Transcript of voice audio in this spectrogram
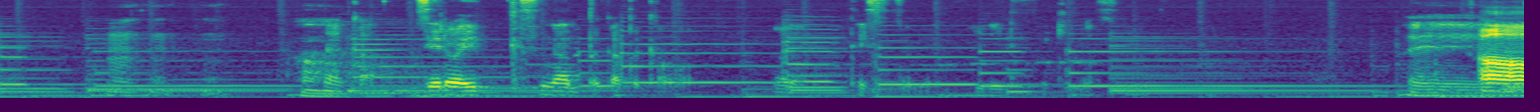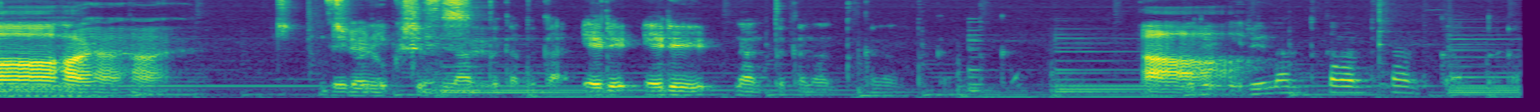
うんうんあなんか 0x なんとかとかも、うんテストで入れてた気がする。えー、うん、ああ、はいはいはい。16 0x なんとかとか、L, L なんとかなんとかなんとかなんとか。ああ L, L なんとかなんとかなんとかあったかな。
